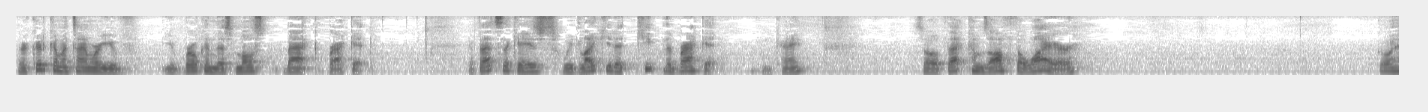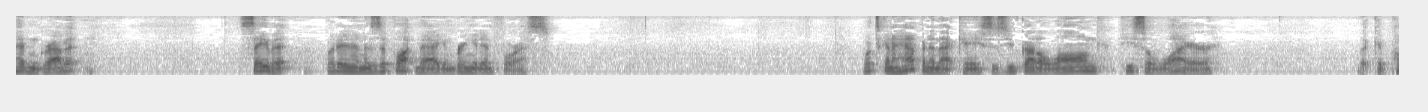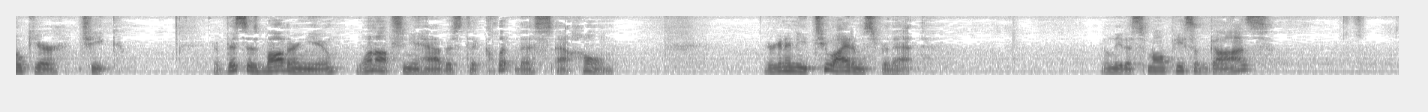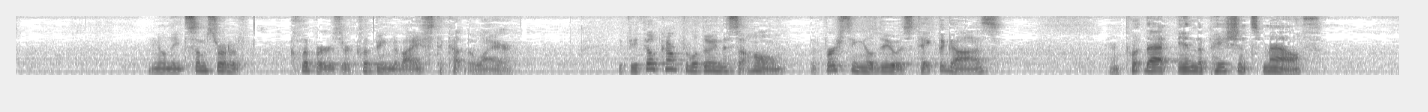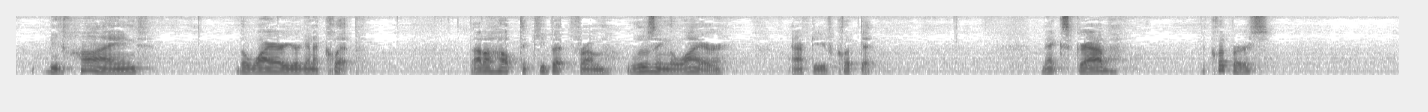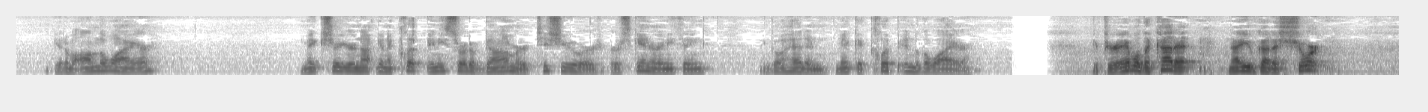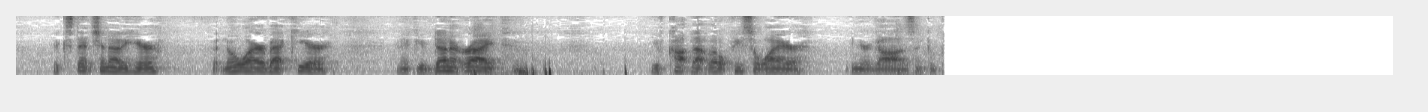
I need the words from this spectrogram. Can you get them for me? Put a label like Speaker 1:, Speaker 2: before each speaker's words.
Speaker 1: there could come a time where you've you've broken this most back bracket. If that's the case, we'd like you to keep the bracket, okay? So if that comes off the wire, go ahead and grab it, save it, put it in a Ziploc bag and bring it in for us. What's going to happen in that case is you've got a long piece of wire that could poke your cheek. If this is bothering you, one option you have is to clip this at home. You're going to need two items for that. You'll need a small piece of gauze. And you'll need some sort of clippers or clipping device to cut the wire. If you feel comfortable doing this at home, the first thing you'll do is take the gauze and put that in the patient's mouth behind the wire you're going to clip. That'll help to keep it from losing the wire after you've clipped it. Next, grab the clippers, get them on the wire. Make sure you're not going to clip any sort of gum or tissue or, or skin or anything, and go ahead and make a clip into the wire. If you're able to cut it, now you've got a short extension out of here, but no wire back here. And if you've done it right, you've caught that little piece of wire in your gauze and can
